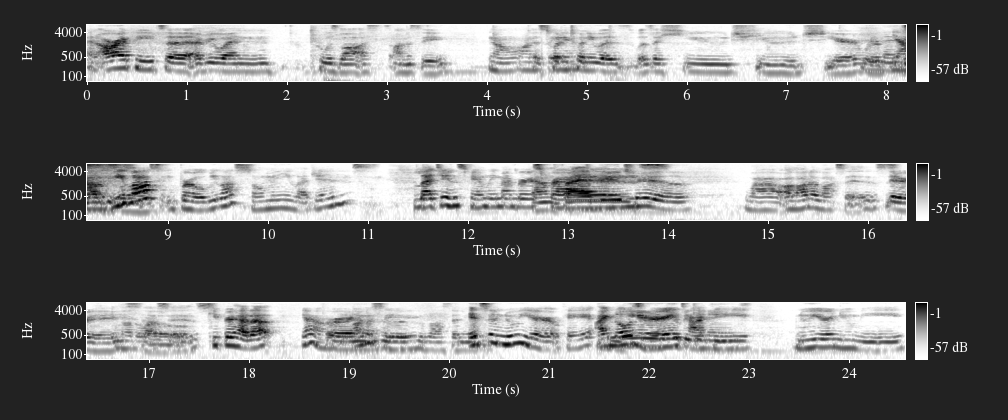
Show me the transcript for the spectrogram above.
And RIP to everyone who was lost, honestly. No, Because honestly. 2020 was was a huge, huge year. Where Yeah, Yeah, a lot of we lost, bro. We lost so many legends, legends, family members, Found Very friends. true. Wow, a lot of losses. Literally. A lot of losses. keep your head up Yeah, for honestly, who, who lost anyone. it's a new year. Okay, I know New it's very new tacky. New year, new me.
